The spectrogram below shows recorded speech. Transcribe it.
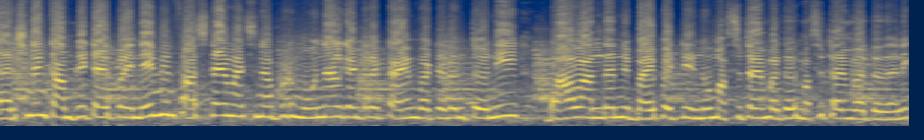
దర్శనం కంప్లీట్ అయిపోయింది. మేము ఫస్ట్ టైం వచ్చినప్పుడు మూడు నాలుగు గంటల టైం పట్టడంతో బావ అందరిని భయపెట్టిండు మస్తు టైం పడుతుంది మస్తు టైం పడుతుంది అని.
